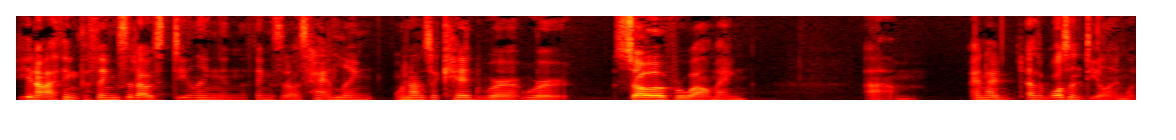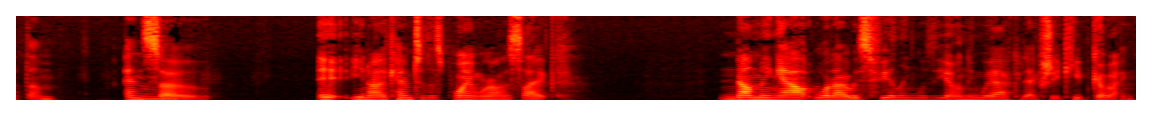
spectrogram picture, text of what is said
you know, I think the things that I was dealing and the things that I was handling when I was a kid were were so overwhelming, um, and I I wasn't dealing with them, and so it you know it came to this point where I was like numbing out what I was feeling was the only way I could actually keep going.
